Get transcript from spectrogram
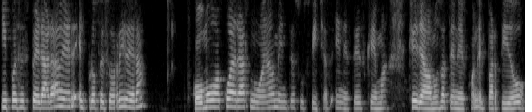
y pues esperar a ver el profesor Rivera cómo va a cuadrar nuevamente sus fichas en este esquema que ya vamos a tener con el partido,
